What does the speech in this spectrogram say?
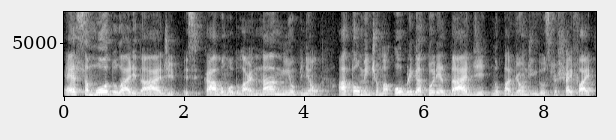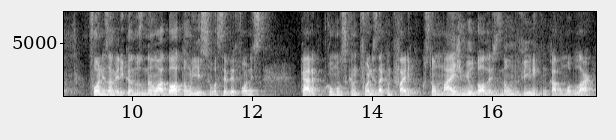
Essa modularidade, esse cabo modular, na minha opinião, atualmente é uma obrigatoriedade no padrão de indústria Hi-Fi. Fones americanos não adotam isso, você vê fones Cara, como os fones da Campfire que custam mais de mil dólares não virem com cabo modular,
